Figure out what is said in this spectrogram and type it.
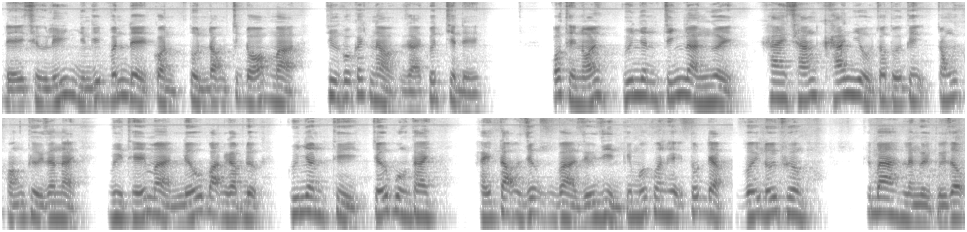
để xử lý những cái vấn đề còn tồn động trước đó mà chưa có cách nào giải quyết triệt để. Có thể nói, quý nhân chính là người khai sáng khá nhiều cho tuổi tỵ trong cái khoảng thời gian này. Vì thế mà nếu bạn gặp được quý nhân thì chớ buông tay, hãy tạo dựng và giữ gìn cái mối quan hệ tốt đẹp với đối phương Thứ ba là người tuổi dậu.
